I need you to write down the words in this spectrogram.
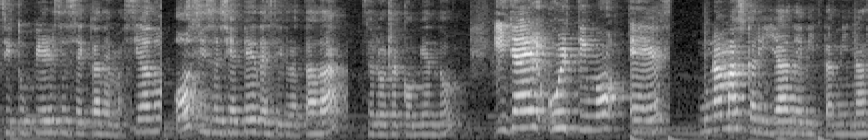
si tu piel se seca demasiado o si se siente deshidratada, se los recomiendo. Y ya el último es una mascarilla de vitamina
